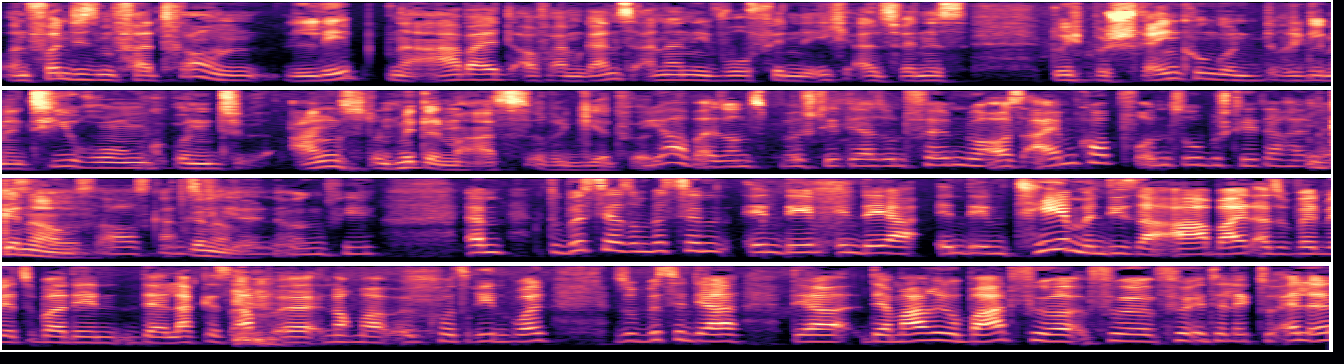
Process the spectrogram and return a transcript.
Und von diesem Vertrauen lebt eine Arbeit auf einem ganz anderen Niveau, finde ich, als wenn es durch Beschränkung und Reglementierung und Angst und Mittelmaß regiert wird. Ja, weil sonst besteht ja so ein Film nur aus einem Kopf und so besteht er halt Genau. aus, aus ganz Genau. vielen irgendwie. Ähm, du bist ja so ein bisschen in dem, in der, in dem Themen dieser Arbeit, also wenn wir jetzt über den, der Lack ist ab, äh, nochmal äh, kurz reden wollen, so ein bisschen der, der, der Mario Barth für, für, für Intellektuelle,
